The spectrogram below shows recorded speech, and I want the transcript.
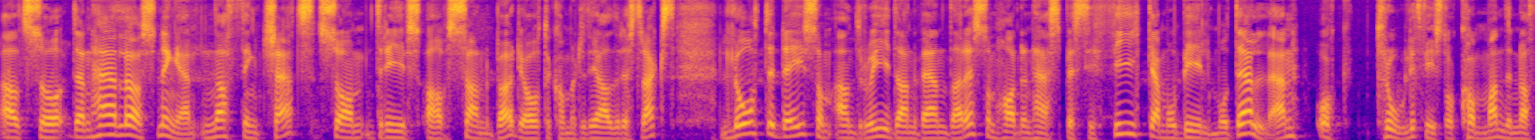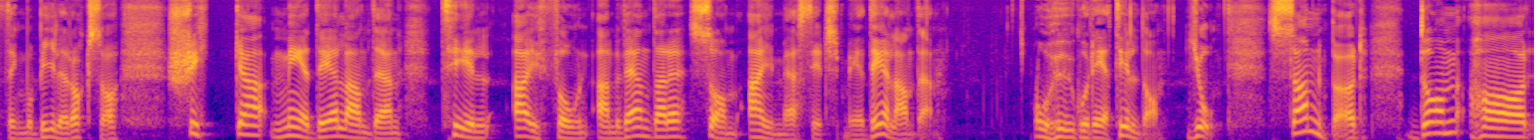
Alltså den här lösningen, Nothing Chats, som drivs av Sunbird, jag återkommer till det alldeles strax, låter dig som Android-användare som har den här specifika mobilmodellen och troligtvis då kommande Nothing-mobiler också, skicka meddelanden till iPhone-användare som iMessage-meddelanden. Och hur går det till då? Jo, Sunbird, de har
